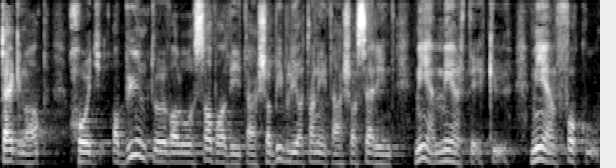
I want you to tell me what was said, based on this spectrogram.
tegnap, hogy a bűntől való szabadítás a Biblia tanítása szerint milyen mértékű, milyen fokú.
